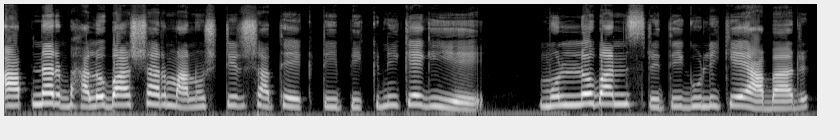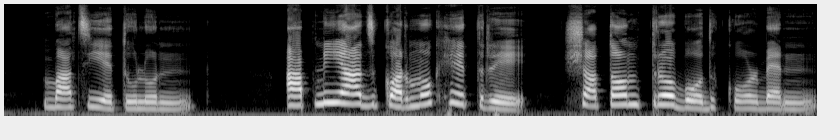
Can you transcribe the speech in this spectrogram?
আপনার ভালোবাসার মানুষটির সাথে একটি পিকনিকে গিয়ে মূল্যবান স্মৃতিগুলিকে আবার বাঁচিয়ে তুলুন। আপনি আজ কর্মক্ষেত্রে স্বতন্ত্র বোধ করবেন।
